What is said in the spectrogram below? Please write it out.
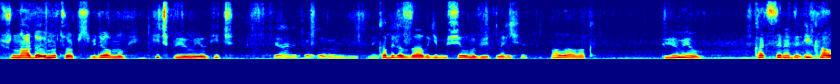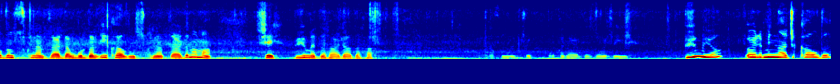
Şunlar da ömür törpüsü biliyor musun? Hiç büyümüyor hiç. yani çok zor onu büyütmek. Kabir azabı gibi bir şey onu büyütmek. Vallahi bak. Büyümüyor. Kaç senedir ilk aldığım sukulentlerden, buradan ilk aldığım sukulentlerden ama şey büyümedi hala daha. Aslında çok o kadar da zor değil. Büyümüyor. Öyle minnacık kaldı.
